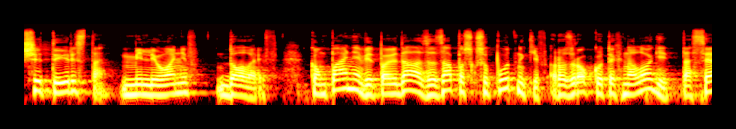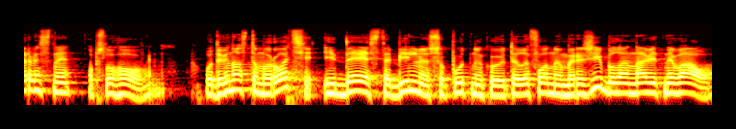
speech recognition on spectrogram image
400 мільйонів доларів. Компанія відповідала за запуск супутників, розробку технологій та сервісне обслуговування. У 90-му році ідея стабільної супутникової телефонної мережі була навіть не вау,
